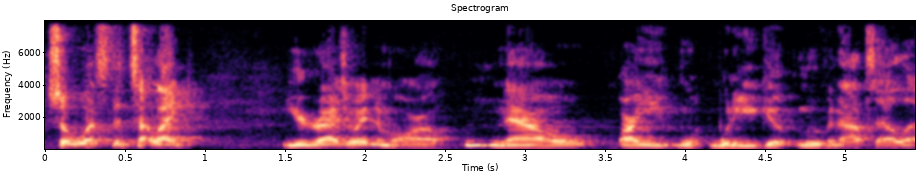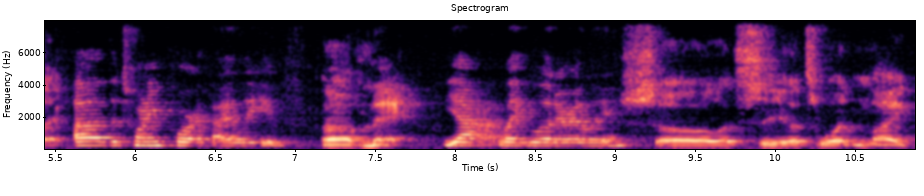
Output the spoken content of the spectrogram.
So what's the t- like? You're graduating tomorrow. Mhm. Now, are you? When are you go, moving out to LA? Uh, the twenty fourth, I leave. Of May. Yeah, like literally. So let's see. That's what in like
